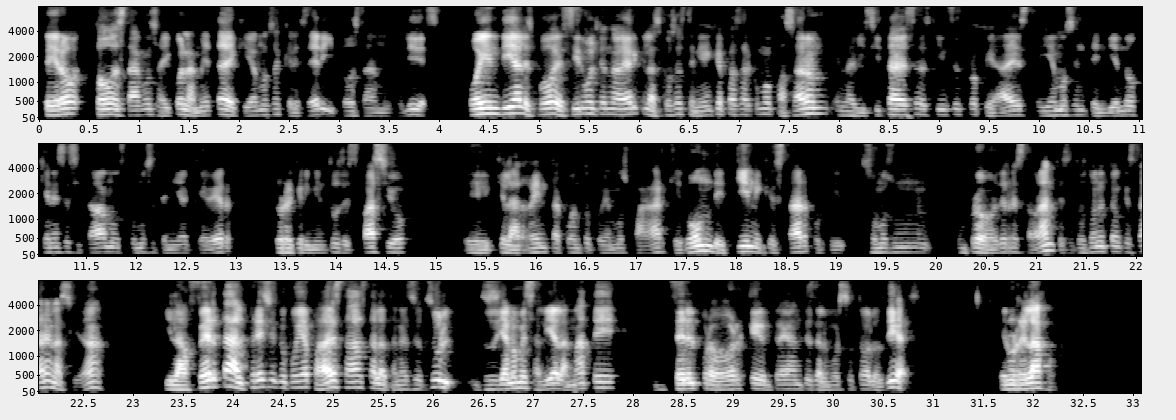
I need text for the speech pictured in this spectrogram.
Pero todos estábamos ahí con la meta de que íbamos a crecer y todos estaban muy felices. Hoy en día les puedo decir, volteando a ver, que las cosas tenían que pasar como pasaron. En la visita de esas 15 propiedades, íbamos entendiendo qué necesitábamos, cómo se tenía que ver, los requerimientos de espacio, eh, que la renta, cuánto podemos pagar, que dónde tiene que estar, porque somos un, proveedor de restaurantes. Entonces, ¿dónde tengo que estar? En la ciudad. Y la oferta al precio que podía pagar estaba hasta la Atanasio Azul. Entonces ya no me salía la mate ser el proveedor que entrega antes del almuerzo todos los días. Era un relajo.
